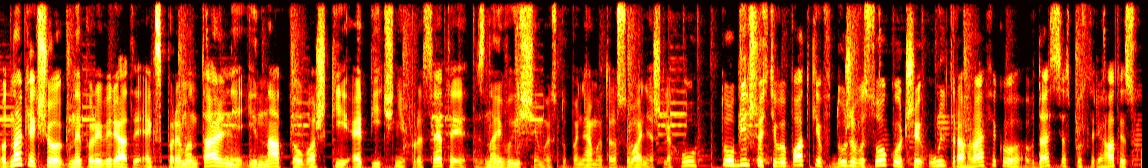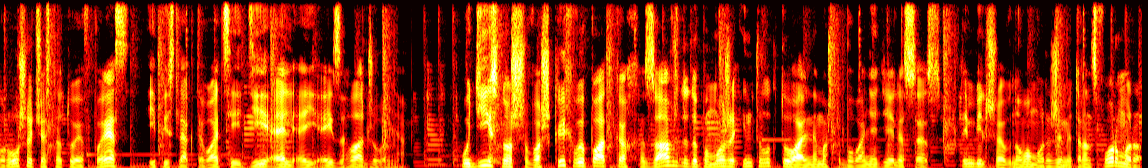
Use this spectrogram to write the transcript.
Однак, якщо не перевіряти експериментальні і надто важкі епічні пресети з найвищими ступенями трасування шляху, то у більшості випадків дуже високу чи ультраграфіку вдасться спостерігати з хорошою частотою FPS і після активації DLAA згладжування. У дійсно ж важких випадках завжди допоможе інтелектуальне масштабування DLSS. Тим більше в новому режимі Transformer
